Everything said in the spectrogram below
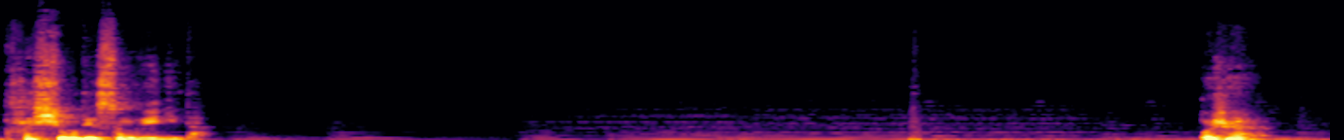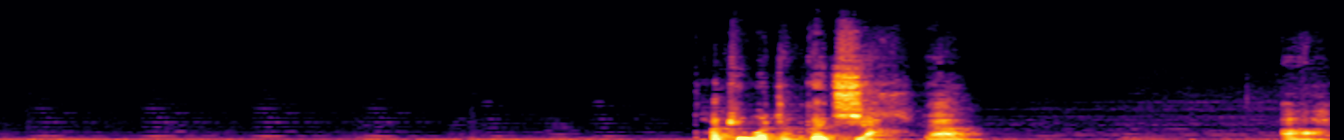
他兄弟送给你的。不是，他给我整个假的啊！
